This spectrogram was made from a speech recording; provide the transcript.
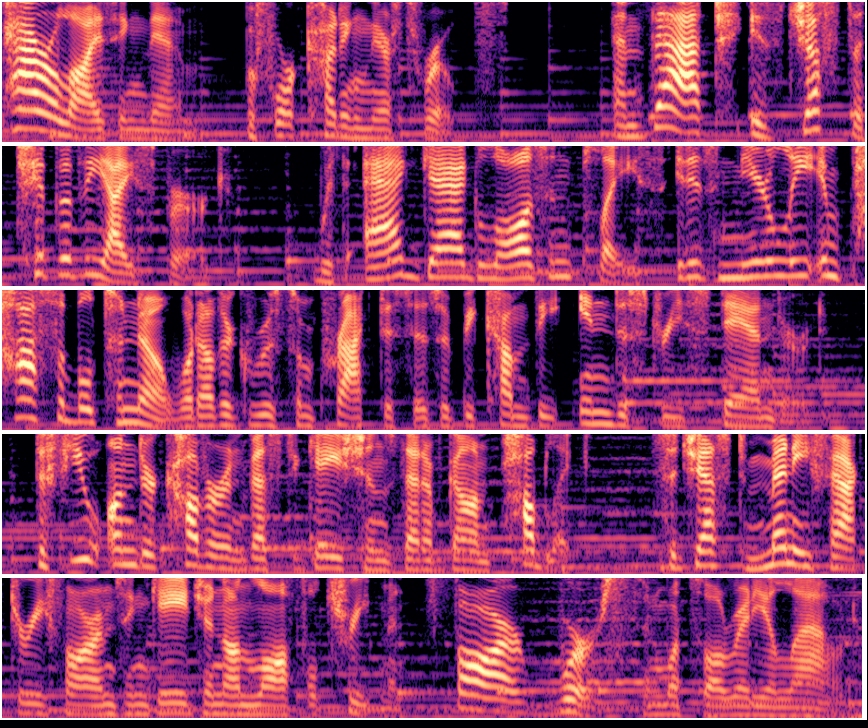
paralyzing them before cutting their throats. And that is just the tip of the iceberg. With ag-gag laws in place, it is nearly impossible to know what other gruesome practices have become the industry standard. The few undercover investigations that have gone public suggest many factory farms engage in unlawful treatment, far worse than what's already allowed.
